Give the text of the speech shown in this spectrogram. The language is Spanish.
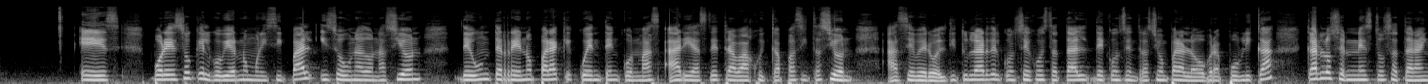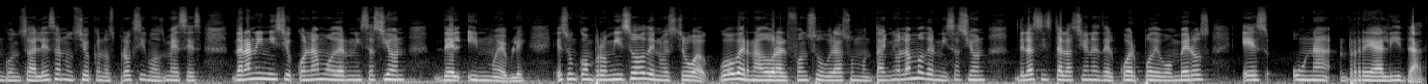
es por eso que el gobierno municipal hizo una donación de un terreno para que cuenten con más áreas de trabajo y capacitación, aseveró el titular del Consejo Estatal de Concentración para la Obra Pública, Carlos Ernesto Satarain González, anunció que en los próximos meses darán inicio con la modernización del inmueble. Es un compromiso de nuestro gobernador Alfonso Durazo Montaño. La modernización de las instalaciones del cuerpo de bomberos es una realidad.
